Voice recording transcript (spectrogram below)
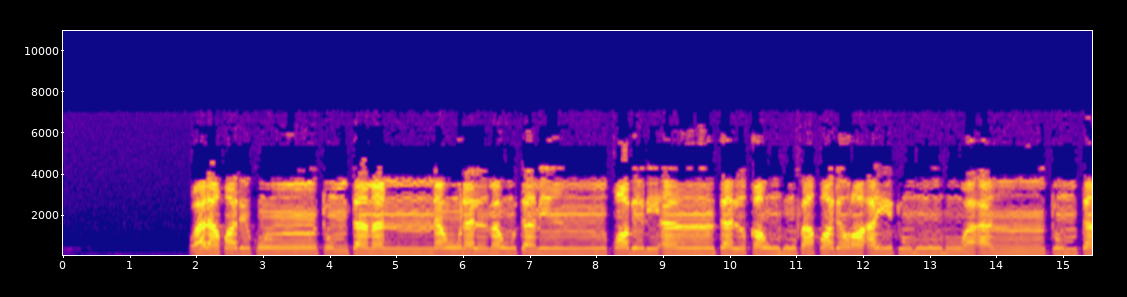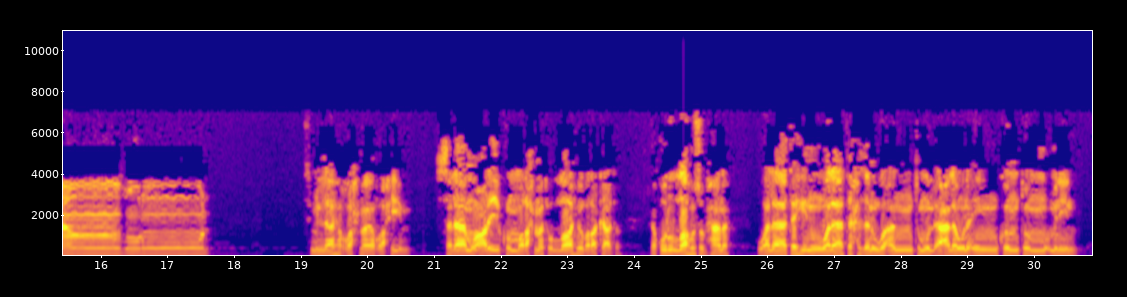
ولقد كنتم تمنون الموت من قبل ان تلقوه فقد رايتموه وأنتم تنظرون بسم الله الرحمن الرحيم. السلام عليكم ورحمة الله وبركاته. يقول الله سبحانه ولا تهنوا ولا تحزنوا وأنتم الأعلون إن كنتم مؤمنين.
